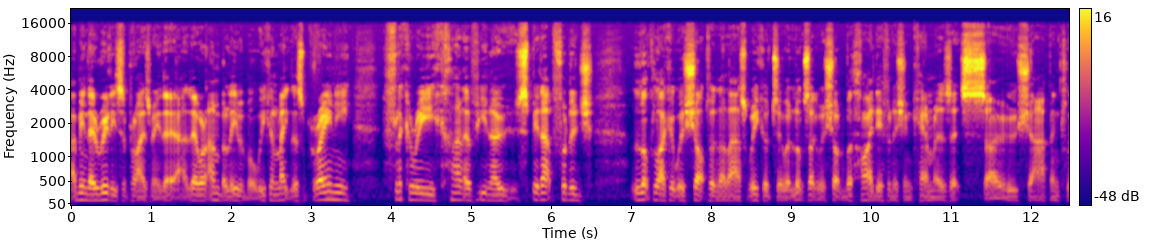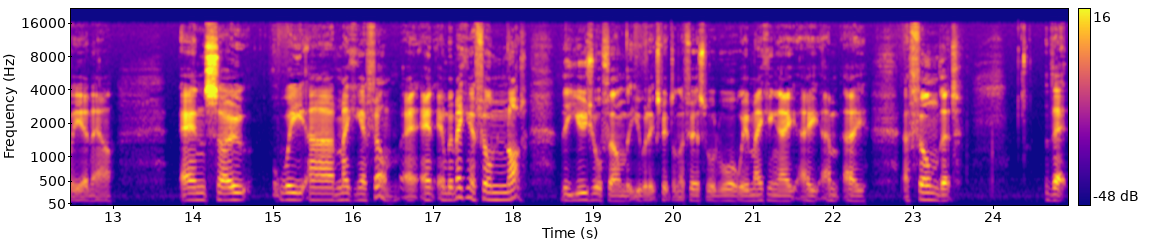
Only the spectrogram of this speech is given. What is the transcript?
I mean, they really surprised me. They they were unbelievable. We can make this grainy, flickery kind of you know sped up footage look like it was shot in the last week or two. It looks like it was shot with high definition cameras. It's so sharp and clear now, and so we are making a film, and, and, we're making a film not the usual film that you would expect on the First World War. We're making a a, um, a, a film that that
